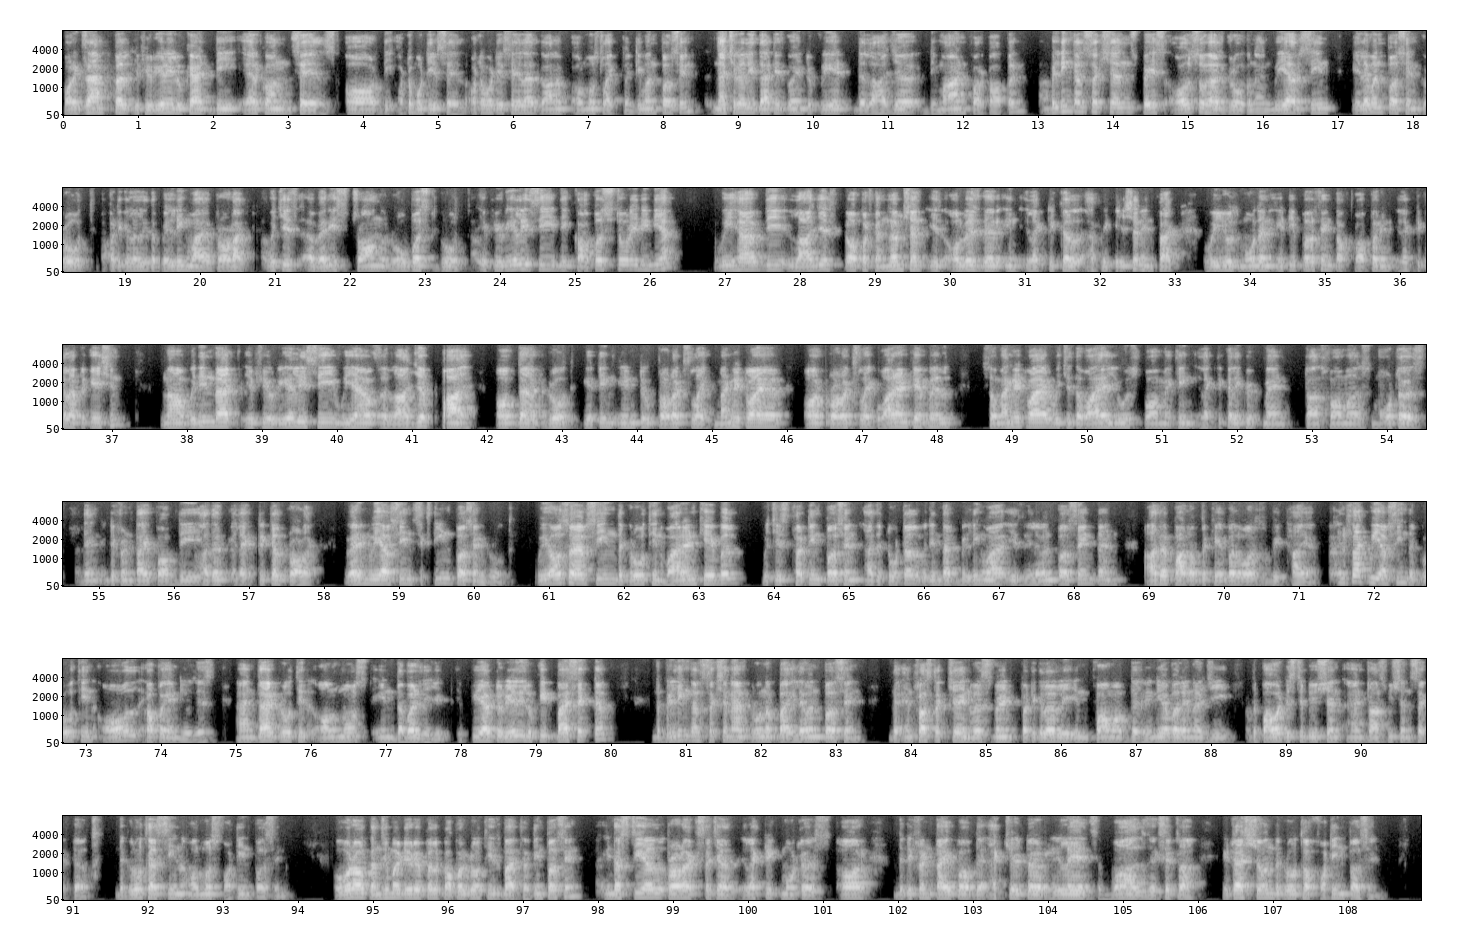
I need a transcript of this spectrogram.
For example, if you really look at the aircon sales or the automotive sale, automotive sale has gone up almost like 21%. Naturally, that is going to create the larger demand for copper. Building construction space also has grown, and we have seen 11% growth, particularly the building wire product, which is a very strong, robust growth. If you really see the copper store in India, we have the largest copper consumption is always there in electrical application. In fact, we use more than 80% of copper in electrical application. Now, within that, if you really see, we have a larger pie of that growth getting into products like magnet wire or products like wire and cable. So magnet wire, which is the wire used for making electrical equipment, transformers, motors, then different type of the other electrical product, wherein we have seen 16% growth. We also have seen the growth in wire and cable, which is 13% as a total. Within that, building wire is 11%, and other part of the cable was a bit higher. In fact, we have seen the growth in all copper end uses, and that growth is almost in double digit. If we have to really look it by sector, the building construction has grown up by 11%. The infrastructure investment, particularly in form of the renewable energy, the power distribution and transmission sector, the growth has seen almost 14%. Overall, consumer durable copper growth is by 13%. Industrial products such as electric motors or the different type of the actuator, relays, valves, etc., it has shown the growth of 14%.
